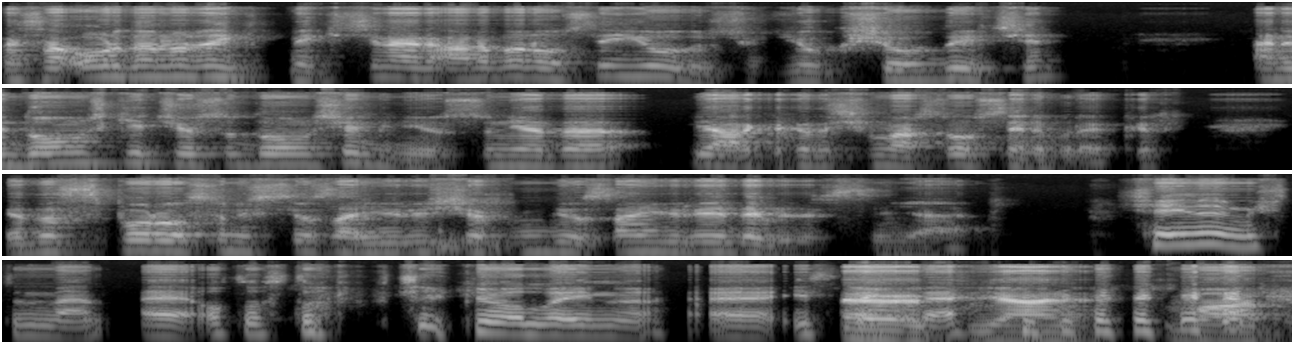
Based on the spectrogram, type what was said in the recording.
Mesela oradan oraya gitmek için hani araban olsa iyi olur çünkü yokuş olduğu için. Hani dolmuş geçiyorsa dolmuşa biniyorsun ya da bir arkadaşın varsa o seni bırakır. Ya da spor olsun istiyorsan, yürüyüş yapayım diyorsan yürüyebilirsin yani. Şey duymuştum ben, e, otostop çekiyor olayını e, istekle. Evet yani var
